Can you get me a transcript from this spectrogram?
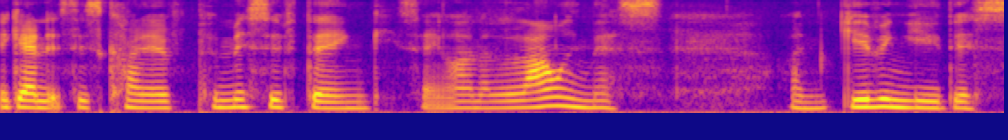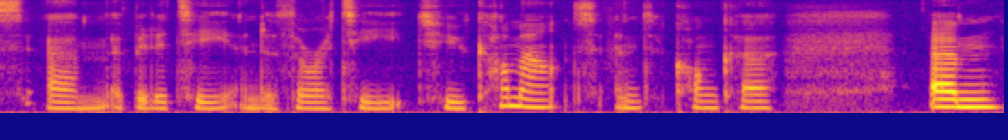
Again, it's this kind of permissive thing. He's saying, "I'm allowing this. I'm giving you this um, ability and authority to come out and to conquer." Um,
